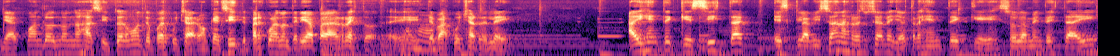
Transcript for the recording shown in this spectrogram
Ya cuando no, no es así, todo el mundo te puede escuchar, aunque sí te parezca una tontería para el resto, eh, te va a escuchar de ley. Hay gente que sí está esclavizada en las redes sociales y hay otra gente que solamente está ahí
